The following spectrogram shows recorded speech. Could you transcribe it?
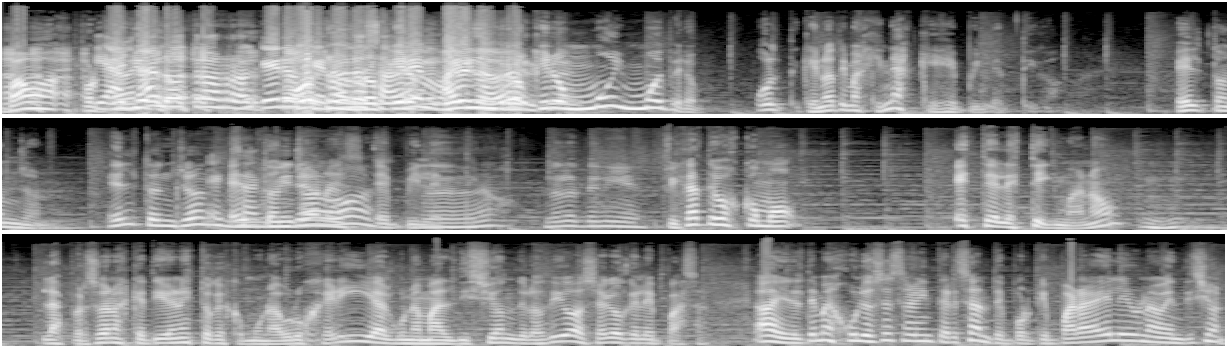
vamos a. Y porque hay habrán otros rockeros que Otro no lo rockero- sabemos. Hay un rockero muy, muy, pero que no te imaginas que es epiléptico. Elton John. Elton John. Exacto. Elton John es epiléptico. Ajá, No lo tenía. Fíjate vos como este es el estigma, ¿no? Las personas que tienen esto que es como una brujería, alguna maldición de los dioses, algo que le pasa. Ah, y el tema de Julio César era interesante porque para él era una bendición.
